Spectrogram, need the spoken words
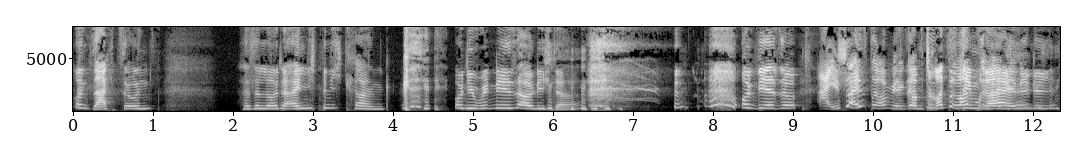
und sagt zu uns, also Leute, eigentlich bin ich krank. Und die Whitney ist auch nicht da. Und wir so, ei, scheiß drauf, wir, Wir kommen trotzdem in rein.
